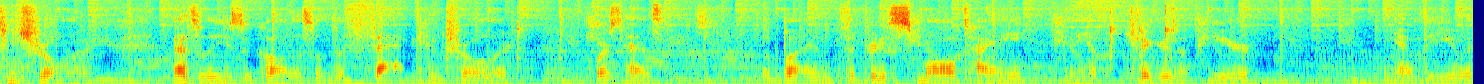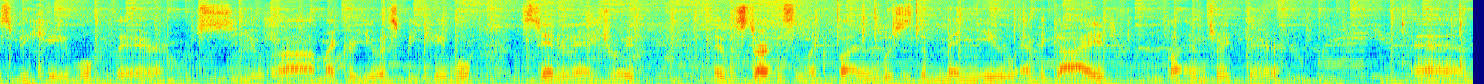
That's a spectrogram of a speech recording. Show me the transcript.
controller. That's what they used to call this one, the fat controller. Of course, it has the button. It's a pretty small, tiny. Then you have the triggers up here. You have the USB cable there, which is U, uh, micro USB cable, standard Android. They have the start and select buttons, which is the menu and the guide buttons right there. And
